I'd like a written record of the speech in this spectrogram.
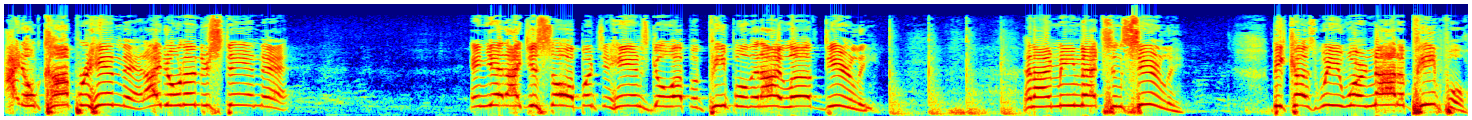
I don't comprehend that. I don't understand that. And yet I just saw a bunch of hands go up of people that I love dearly. And I mean that sincerely. Because we were not a people.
